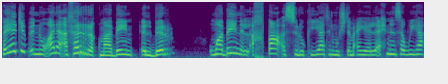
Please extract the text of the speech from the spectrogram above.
فيجب أنه أنا أفرق ما بين البر وما بين الأخطاء السلوكيات المجتمعية اللي إحنا نسويها.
